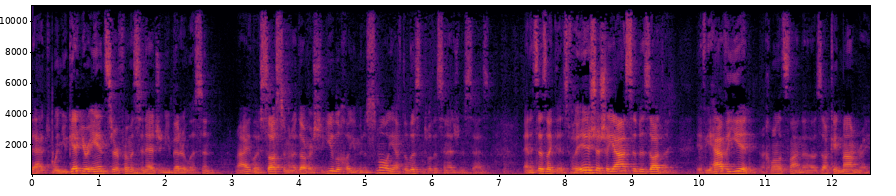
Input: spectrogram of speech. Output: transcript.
that when you get your answer from a Sanhedrin, you better listen. Right? You have to listen to what the Sanhedrin says. And it says like this: If you have a yid, a uh, zaken mamre,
